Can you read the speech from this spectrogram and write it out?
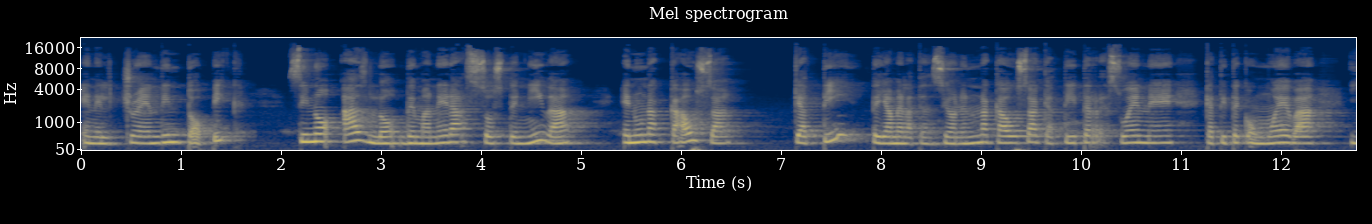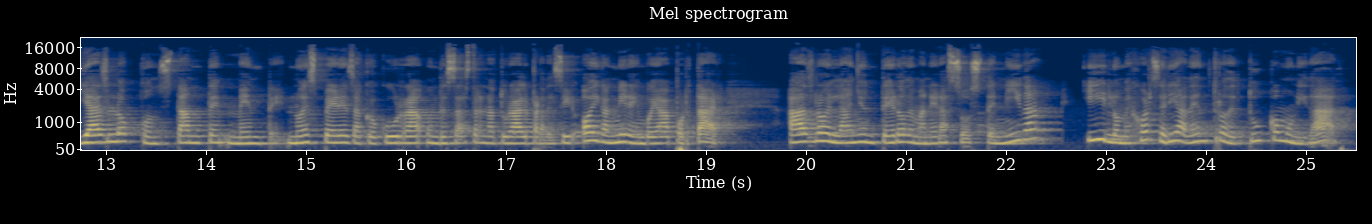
en el trending topic, sino hazlo de manera sostenida en una causa que a ti te llame la atención, en una causa que a ti te resuene, que a ti te conmueva y hazlo constantemente. No esperes a que ocurra un desastre natural para decir, oigan, miren, voy a aportar. Hazlo el año entero de manera sostenida y lo mejor sería dentro de tu comunidad.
